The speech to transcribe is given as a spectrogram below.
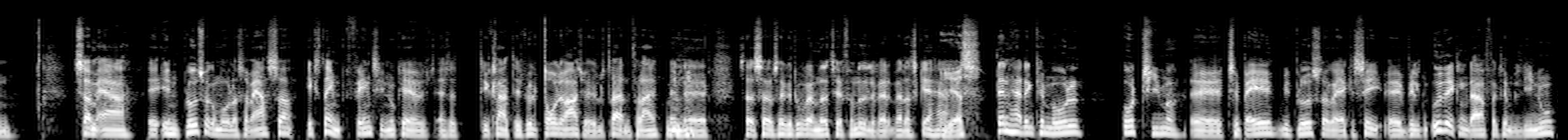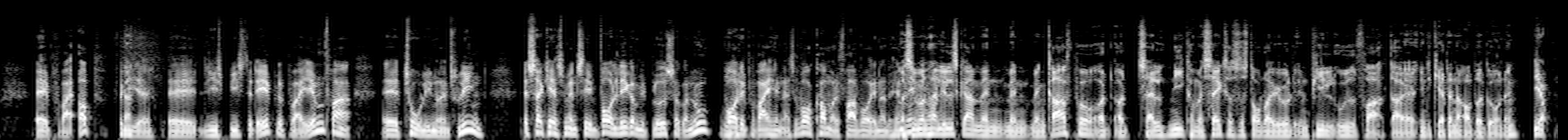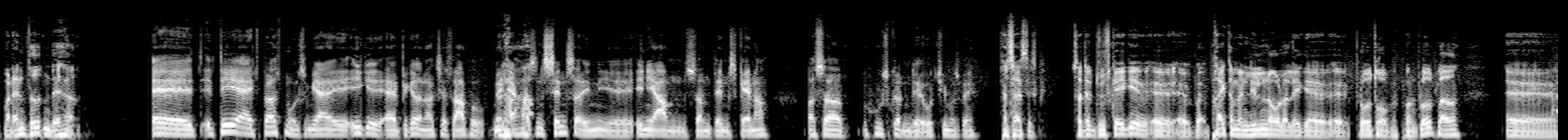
som er øh, en blodsukkermåler, som er så ekstremt fancy. Nu kan jeg jo, altså, det er klart, det er selvfølgelig dårlig radio at illustrere den for dig, men Mhm. mm-hmm. øh, så, så, så kan du være med til at formidle, hvad, hvad der sker her. Yes. Den her, den kan måle 8 timer øh, tilbage mit blodsukker. Jeg kan se, øh, hvilken udvikling der er, for eksempel lige nu øh, på vej op, fordi ja. jeg øh, lige spiste et æble på vej hjemmefra, øh, tog lige noget insulin. Så kan jeg simpelthen se, hvor ligger mit blodsukker nu, mm. hvor er det på vej hen, altså hvor kommer det fra, hvor ender det hen. Og ikke? Simon har en lille skærm med en, med, en- med en graf på, og, og tal 9,6, og så står der jo en pil udefra, der indikerer, at den er opadgående. Ikke? Jo. Hvordan ved den det her? Øh, det- er et spørgsmål, som jeg øh, ikke er begavet nok til at svare på, men, Men har- jeg har sådan en sensor inde i, øh, inde i armen, som den scanner, og så husker den det 8 timer tilbage. Fantastisk. Så det, du skal ikke øh, øh, prikke dig med en lille nål og lægge øh, bloddråbe på en blodplade. Øh,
